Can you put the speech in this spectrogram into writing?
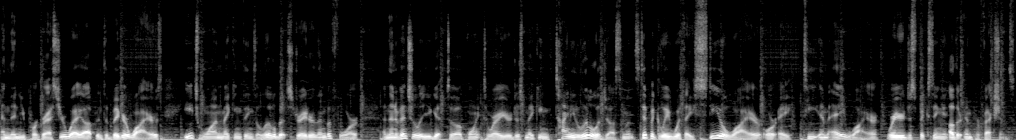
and then you progress your way up into bigger wires, each one making things a little bit straighter than before, and then eventually you get to a point to where you're just making tiny little adjustments, typically with a steel wire or a TMA wire, where you're just fixing other imperfections.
